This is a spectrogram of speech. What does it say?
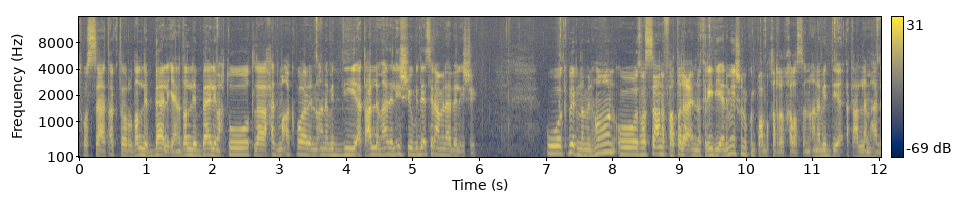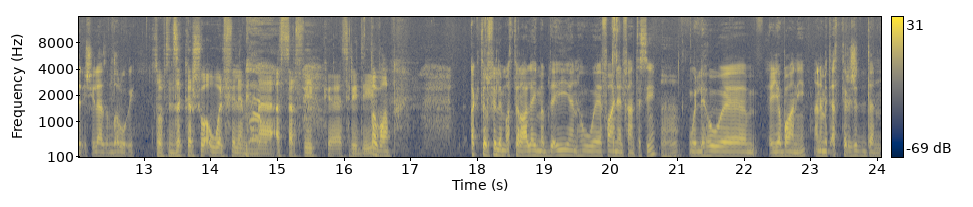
توسعت أكثر وضل ببالي يعني ضل ببالي محطوط لحد ما أكبر إنه أنا بدي أتعلم هذا الشيء وبدي أصير أعمل هذا الشيء وكبرنا من هون وتوسعنا فطلع إنه 3D animation وكنت عم بقرر خلص إنه أنا بدي أتعلم هذا الشيء لازم ضروري. طب بتتذكر شو أول فيلم أثر فيك آه، 3D؟ طبعا. أكثر فيلم أثر علي مبدئيا هو Final Fantasy. واللي هو ياباني. أنا متأثر جدا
